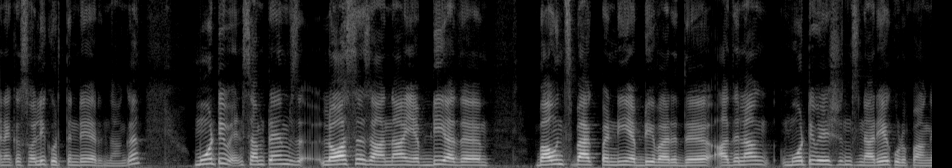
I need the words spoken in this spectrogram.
எனக்கு சொல்லி கொடுத்துட்டே இருந்தாங்க. மோட்டிவே சம்டைம்ஸ் லாஸஸ் ஆனால் எப்படி அதை பவுன்ஸ் பேக் பண்ணி எப்படி வருது அதெல்லாம் மோட்டிவேஷன்ஸ் நிறைய கொடுப்பாங்க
